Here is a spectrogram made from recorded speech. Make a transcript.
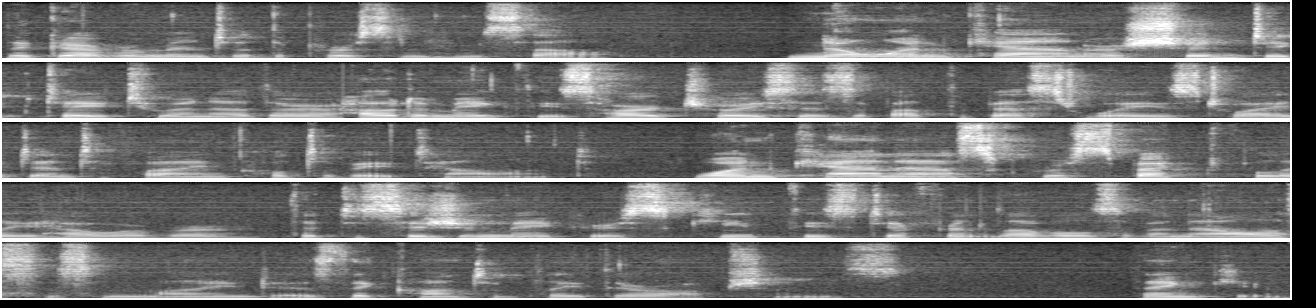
the government or the person himself? No one can or should dictate to another how to make these hard choices about the best ways to identify and cultivate talent. One can ask respectfully, however, that decision makers keep these different levels of analysis in mind as they contemplate their options. Thank you.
